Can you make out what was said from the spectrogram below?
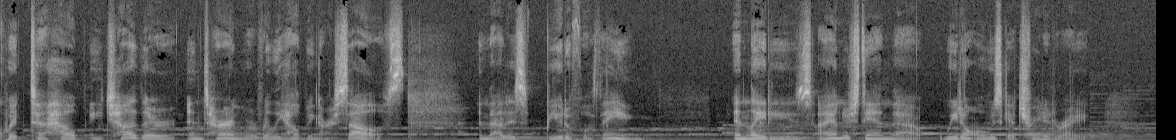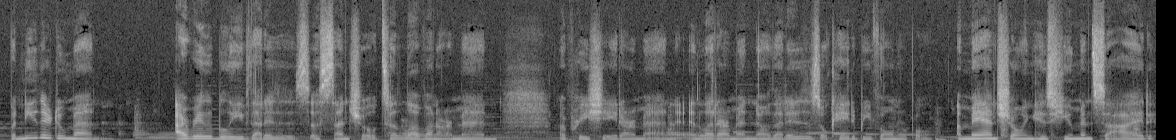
quick to help each other, in turn, we're really helping ourselves, and that is a beautiful thing. And ladies, I understand that we don't always get treated right, but neither do men. I really believe that it is essential to love on our men appreciate our men and let our men know that it is okay to be vulnerable. A man showing his human side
